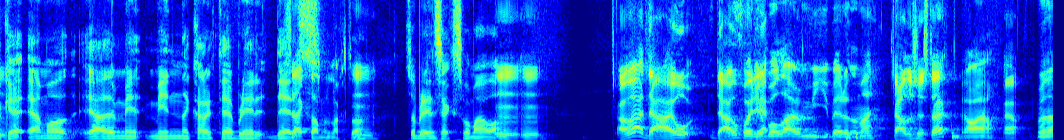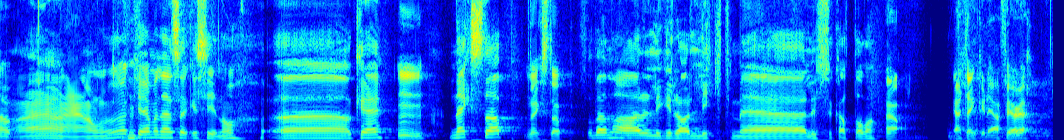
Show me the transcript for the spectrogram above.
Ok, jeg må jeg, min, min karakter blir deres Seks. sammenlagte. da Så blir det en seks på meg òg, da. Ja, nei, det er jo, det er jo Forrige bolle er jo mye bedre enn den her. Ja, du syns det? Ja, ja. Ja. Men det er, Ok, men jeg skal ikke si noe. Eh, ok, next up. Next up. Så den her ligger da likt med lussekatta, da. Ja. Jeg tenker det er fair, jeg.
